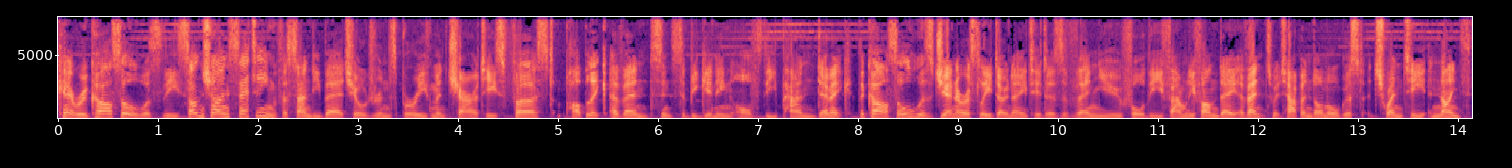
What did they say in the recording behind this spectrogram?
Carew Castle was the sunshine setting for Sandy Bear Children's Bereavement Charity's first public event since the beginning of the pandemic. The castle was generously donated as a venue for the Family Fun Day event, which happened on August 29th,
